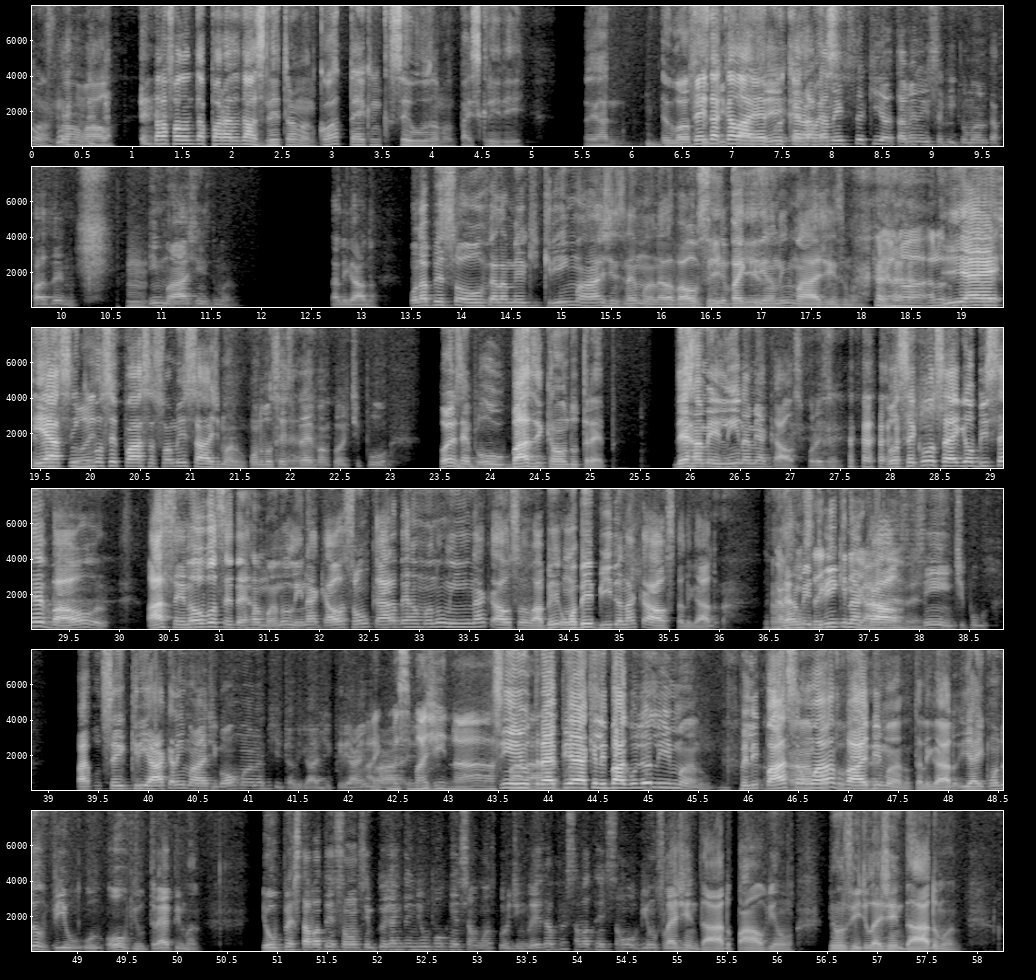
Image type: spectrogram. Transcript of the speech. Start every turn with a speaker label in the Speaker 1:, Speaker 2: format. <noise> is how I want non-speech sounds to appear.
Speaker 1: mano, normal. Tava falando da parada das letras, mano. Qual a técnica que você usa, mano, pra escrever? Tá ligado?
Speaker 2: Eu gosto
Speaker 1: Desde
Speaker 2: de
Speaker 1: aquela
Speaker 2: fazer
Speaker 1: época que era
Speaker 2: exatamente
Speaker 1: mais-
Speaker 2: isso aqui, ó. Tá vendo isso aqui que o mano tá fazendo?
Speaker 1: Hum.
Speaker 2: Imagens, mano. Tá ligado? Quando a pessoa ouve, ela meio que cria imagens, né, mano? Ela vai ouvindo e vai criando imagens, mano.
Speaker 3: Criando a-
Speaker 2: E <laughs> é, e é assim que você passa a sua mensagem, mano. Quando você
Speaker 1: É.
Speaker 2: escreve uma coisa, tipo, por exemplo, o basicão do trap. Derramei lean na minha calça, por exemplo. Você consegue observar a cena ou você derramando lean na calça ou um cara derramando lean na calça, uma, be- uma bebida na calça, tá ligado? Derramei drink na
Speaker 3: criar,
Speaker 2: calça,
Speaker 3: né,
Speaker 2: sim, tipo, faz você criar aquela imagem, igual o mano aqui, tá ligado? De criar a
Speaker 3: Aí
Speaker 2: imagem.
Speaker 3: começa a imaginar.
Speaker 2: Sim, e o
Speaker 3: paradas,
Speaker 2: trap é aquele bagulho ali, mano. Ele passa
Speaker 1: Ah,
Speaker 2: uma vibe, mano, tá ligado? E aí quando eu vi o- ouvi o trap, mano, eu prestava atenção, assim, porque eu já entendi um pouquinho assim, algumas coisas de inglês, aí eu prestava atenção, ouvia uns legendados, pá, ouvia, um- via uns vídeos legendados, mano.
